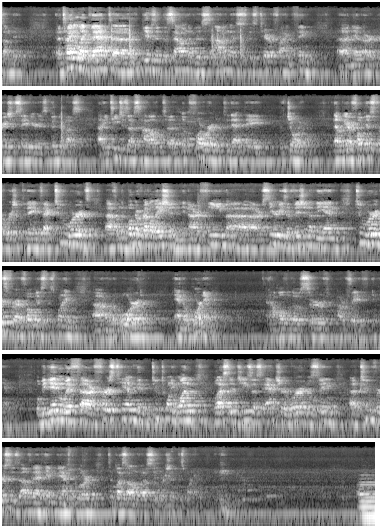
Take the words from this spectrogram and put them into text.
Sunday. And a title like that uh, gives it the sound of this ominous, this terrifying thing. Uh, and yet our gracious Savior is good to us. Uh, he teaches us how to look forward to that day with joy. That'll be our focus for worship today. In fact, two words uh, from the book of Revelation in our theme, uh, our series, A Vision of the End. Two words for our focus this morning uh, reward and a warning. How both of those serve our faith in Him. We'll begin with our first hymn in 221, Blessed Jesus at Your Word. We'll sing uh, two verses of that hymn. We ask the Lord to bless all of us in worship this morning.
